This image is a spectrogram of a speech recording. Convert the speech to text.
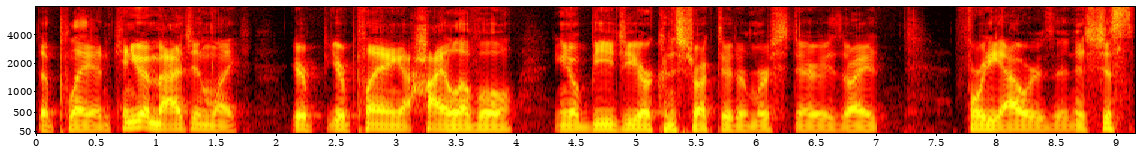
to play. And can you imagine like you're you're playing a high level, you know, BG or constructed or mercenaries, right? 40 hours and it's just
